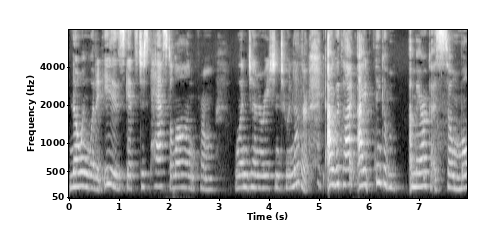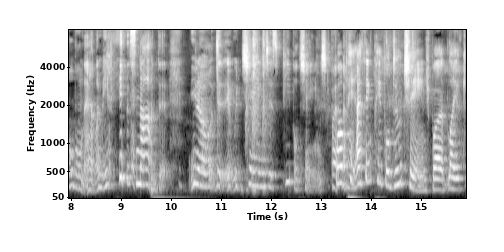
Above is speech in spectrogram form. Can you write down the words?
knowing what it is gets just passed along from one generation to another. I would thought I think of America as so mobile now, and maybe it's not that you know that it would change as people changed. But well, um, I think people do change, but like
